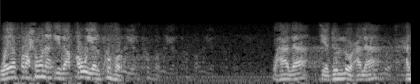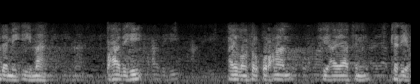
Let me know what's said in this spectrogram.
ويفرحون إذا قوي الكفر. وهذا يدل على عدم إيمان. وهذه أيضا في القرآن في آيات كثيرة.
